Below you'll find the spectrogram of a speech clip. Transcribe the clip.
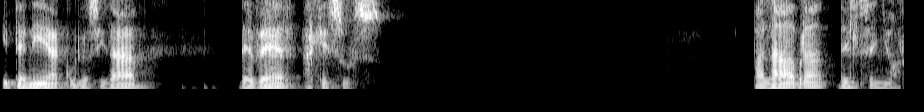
Y tenía curiosidad de ver a Jesús. Palabra del Señor.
